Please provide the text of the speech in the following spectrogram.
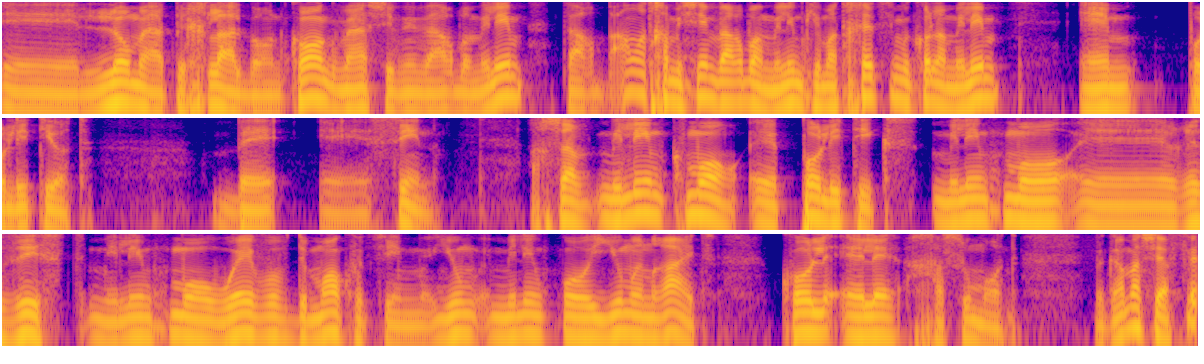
אה, לא מעט בכלל בהונג קונג 174 מילים ו454 מילים כמעט חצי מכל המילים הם פוליטיות בסין. עכשיו מילים כמו politics uh, מילים כמו resist uh, מילים כמו wave of democracy מילים כמו human rights כל אלה חסומות וגם מה שיפה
